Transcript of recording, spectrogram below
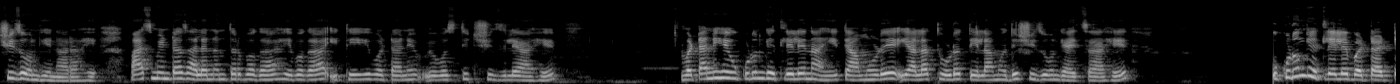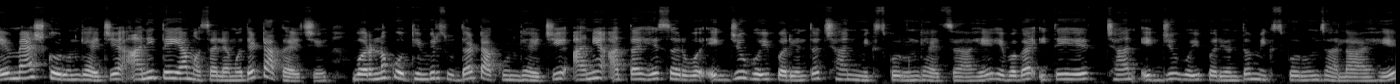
शिजवून घेणार आहे. पाच मिनटं झाल्यानंतर बघा हे बघा इथे हे वटाणे व्यवस्थित शिजले आहे. वटाणे हे उकडून घेतलेले नाही त्यामुळे याला थोडं तेलामध्ये शिजवून घ्यायचं आहे. उकडून घेतलेले बटाटे मॅश करून घ्यायचे आणि ते या मसाल्यामध्ये टाकायचे. वर्ण कोथिंबीरसुद्धा टाकून घ्यायची आणि आता हे सर्व एकजीव होईपर्यंत छान मिक्स करून घ्यायचं आहे. हे बघा इथे हे छान एकजीव होईपर्यंत मिक्स करून झालं आहे.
